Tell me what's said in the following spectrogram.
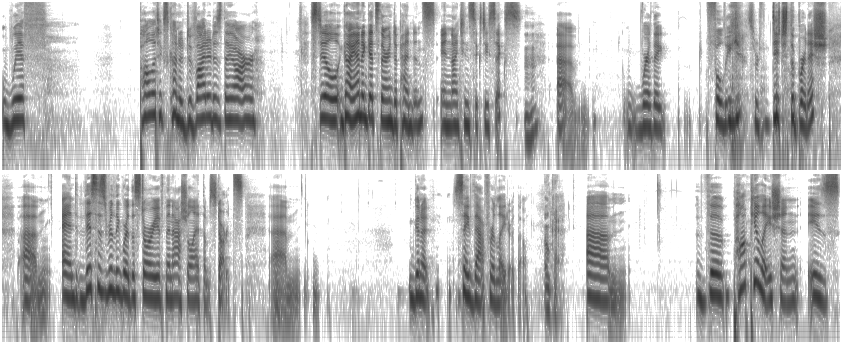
with politics kind of divided as they are, still Guyana gets their independence in 1966, um, where they fully sort of ditch the British. Um, and this is really where the story of the national anthem starts. Um, I'm going to save that for later, though okay. the population is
